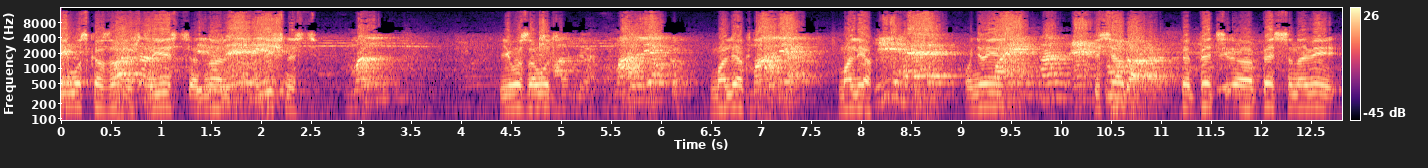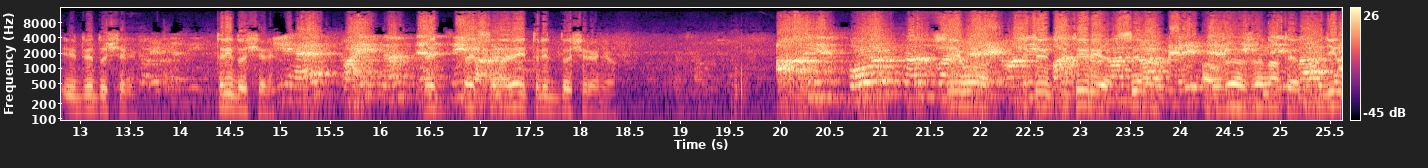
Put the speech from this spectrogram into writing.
И ему сказали, что есть одна личность, его зовут Маляк. Маляк. У него есть 50, 5, 5 сыновей и две дочери. Три дочери. Пять, сыновей, три дочери у него. Все его четыре, четыре сына а уже женаты, но один,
